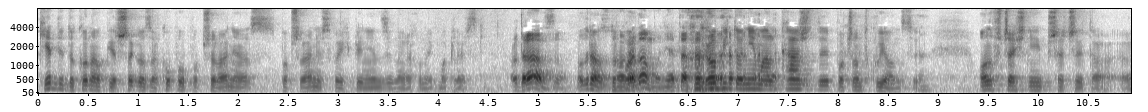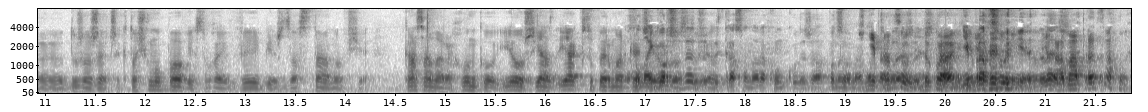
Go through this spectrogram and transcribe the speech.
Kiedy dokonał pierwszego zakupu po, przelania, po przelaniu swoich pieniędzy na rachunek maklerski? Od razu. Od razu, No dokładnie. wiadomo, nie? To... Robi to niemal każdy początkujący. On wcześniej przeczyta e, dużo rzeczy. Ktoś mu powie, słuchaj, wybierz, zastanów się. Kasa na rachunku, już, jaz, jak w No supermarkecie. to najgorsza prostu rzecz, żeby jazda. kasa na rachunku leżała. Po co No, nie pracuje, leżeć? dokładnie. Nie pracuje, A leży. ma pracować.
